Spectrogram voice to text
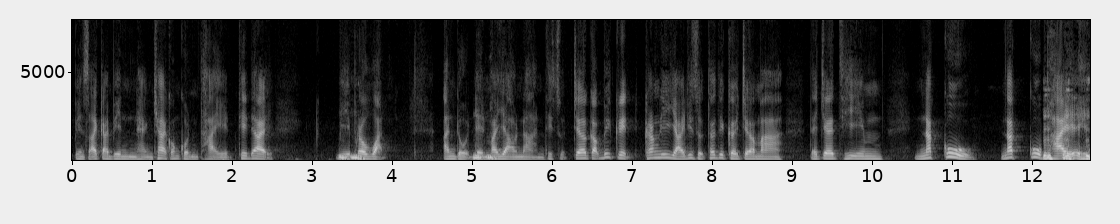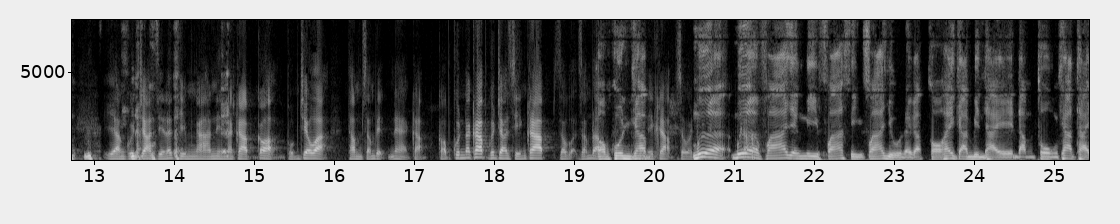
เป็นสายการบินแห่งชาติของคนไทยที่ได้มีประวัติ อันโดดเด่นมายาวนานที่สุดเจอกับวิกฤต ครั้งนี้ใหญ่ที่สุดเท่าที่เคยเจอมา แต่เจอทีมนักกู้ นักกู้ภัย อย่างคุณจานศรีและทีมงานนี่นะครับ ก็ผมเชื่อว่า ทำสำเร็จแน่ครับ ขอบคุณนะครับ คุณจารสิงห์ครับสำหรับขอบคุณครับนี่ครับเมื่อเมื่อฟ้ายังมีฟ้าสีฟ้าอยู่นะครับ ขอให้การบินไทยนำธงชาติไทย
